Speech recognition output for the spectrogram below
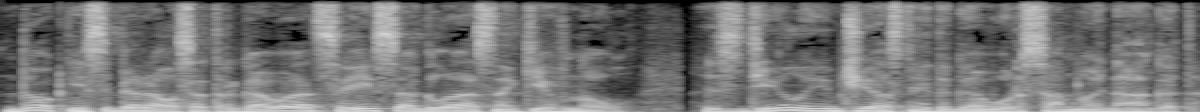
Док не собирался торговаться и согласно кивнул. «Сделаем частный договор со мной на год».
